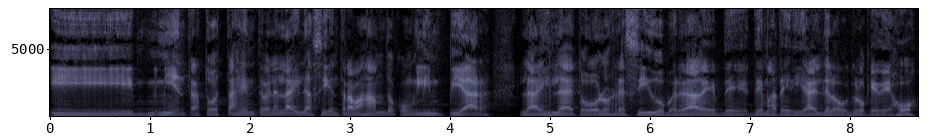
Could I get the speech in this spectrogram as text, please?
Y mientras toda esta gente ¿verdad? en la isla siguen trabajando con limpiar la isla de todos los residuos, ¿verdad? De, de- de material de lo, de lo que dejó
